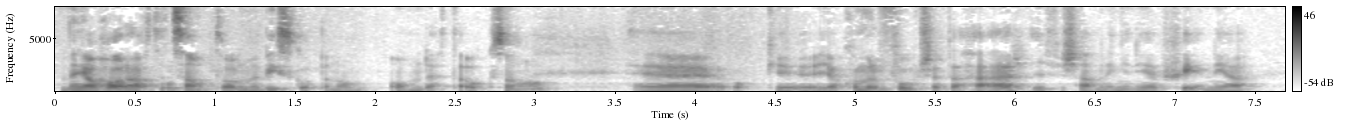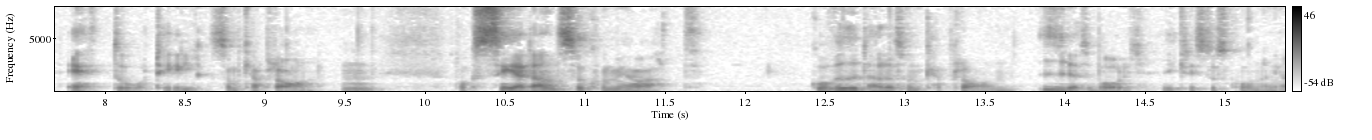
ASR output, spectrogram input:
Men jag har haft ett samtal med biskopen om, om detta också. Ja. Eh, och eh, jag kommer att fortsätta här i församlingen i Eugenia ett år till som kaplan. Mm. Och sedan så kommer jag att gå vidare som kaplan i Göteborg i Kristuskonungen.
